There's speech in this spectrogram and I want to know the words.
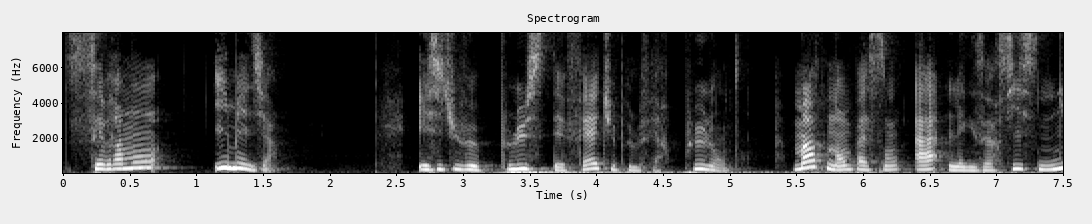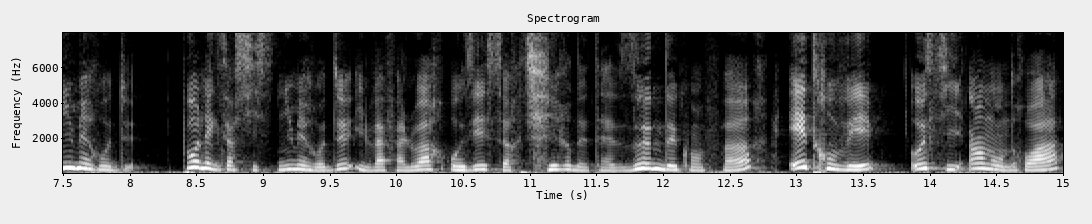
C'est vraiment immédiat. Et si tu veux plus d'effet, tu peux le faire plus longtemps. Maintenant, passons à l'exercice numéro 2. Pour l'exercice numéro 2, il va falloir oser sortir de ta zone de confort et trouver aussi un endroit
